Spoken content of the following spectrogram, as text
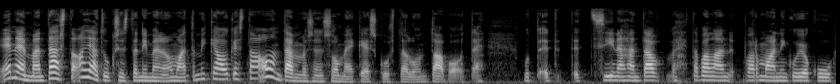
enemmän tästä ajatuksesta nimenomaan, että mikä oikeastaan on tämmöisen somekeskustelun tavoite. Mutta et, et siinähän ta, tavallaan varmaan niin kuin joku,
